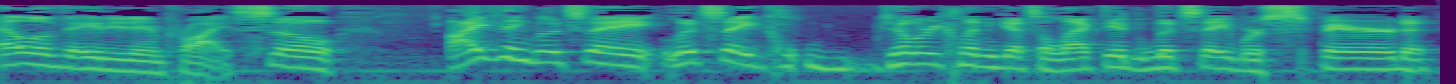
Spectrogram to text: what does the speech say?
elevated in price. So I think let's say let's say Hillary Clinton gets elected. Let's say we're spared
